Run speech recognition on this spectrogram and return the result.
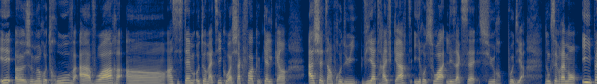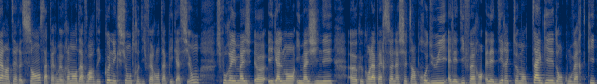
Et euh, je me retrouve à avoir un système automatique où à chaque fois que quelqu'un achète un produit via Thrivecart, il reçoit les accès sur Podia. Donc c'est vraiment hyper intéressant, ça permet vraiment d'avoir des connexions entre différentes applications. Je pourrais euh, également imaginer euh, que quand la personne achète un produit, elle est, elle est directement taguée dans ConvertKit,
